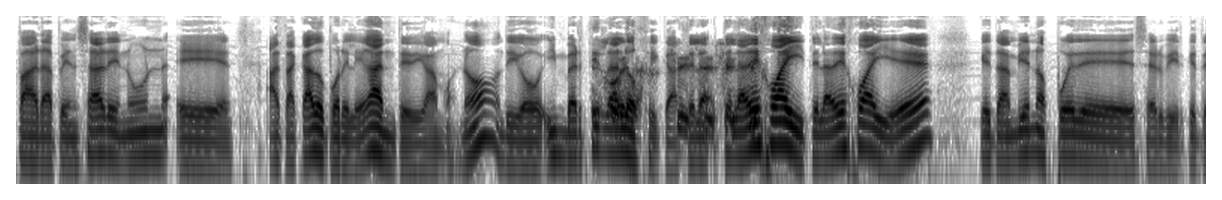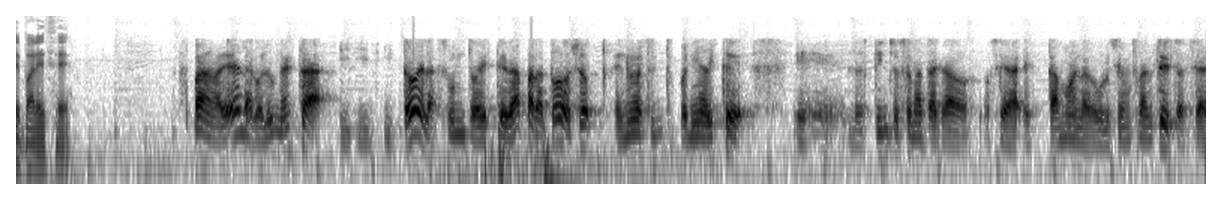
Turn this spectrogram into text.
para pensar en un eh, atacado por elegante, digamos, ¿no? Digo, invertir la lógica. sí, te la, sí, te la dejo ahí, te la dejo ahí, ¿eh? Que también nos puede servir. ¿Qué te parece? Bueno, en realidad la columna esta y, y- y todo el asunto este da para todo. Yo en uno ponía, viste, eh, los tinchos son atacados. O sea, estamos en la Revolución Francesa. O sea,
